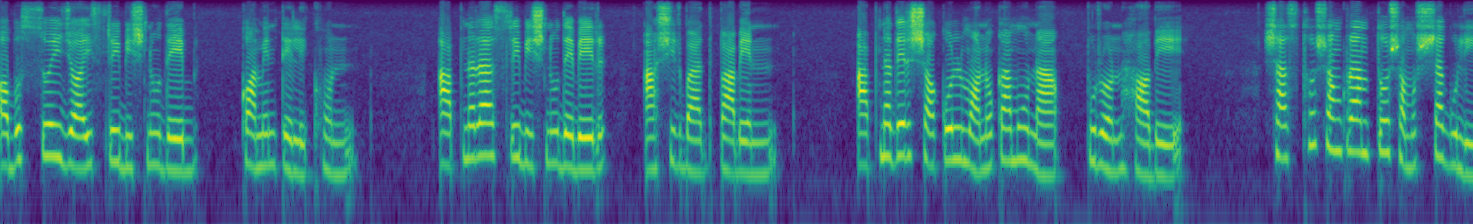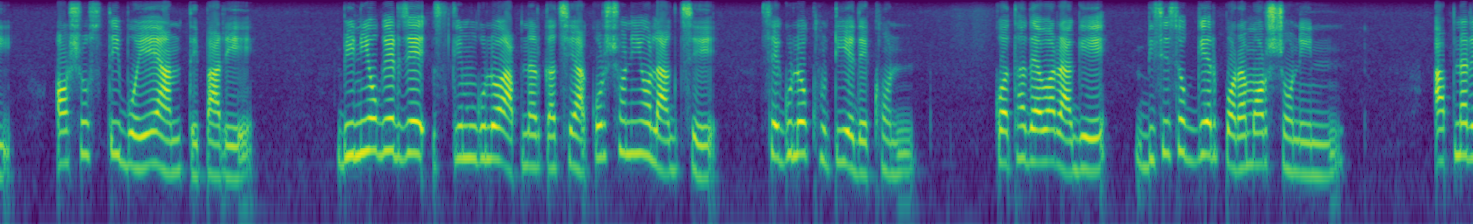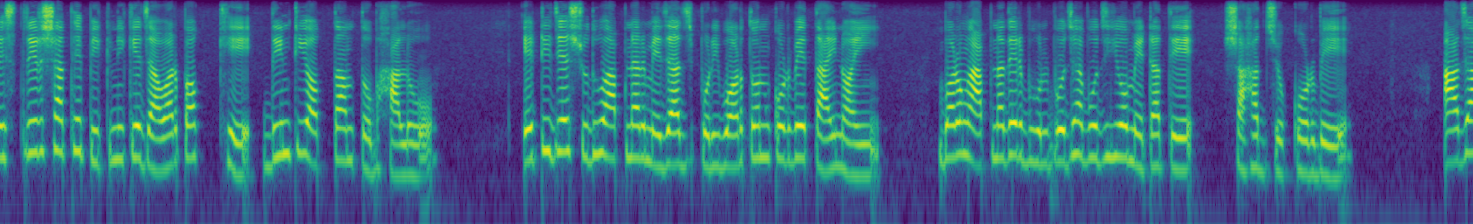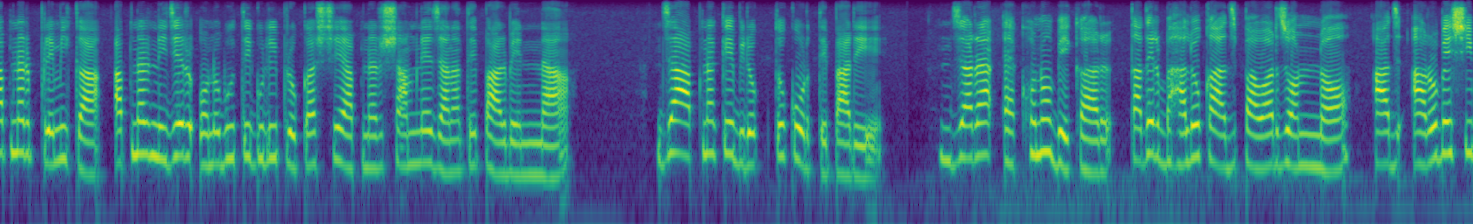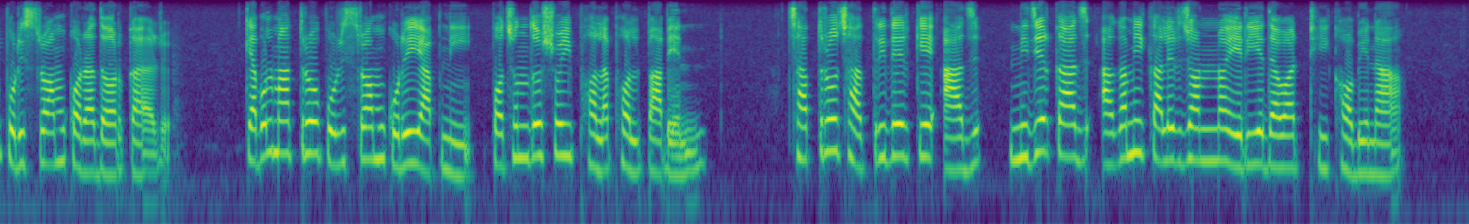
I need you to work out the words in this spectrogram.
অবশ্যই জয় শ্রী বিষ্ণুদেব কমেন্টে লিখুন। আপনারা শ্রী বিষ্ণুদেবের আশীর্বাদ পাবেন। আপনাদের সকল মনোকামনা পূরণ হবে। স্বাস্থ্য সংক্রান্ত সমস্যাগুলি অস্বস্তি বয়ে আনতে পারে। বিনিয়োগের যে স্কিমগুলো আপনার কাছে আকর্ষণীয় লাগছে, সেগুলো খুঁটিয়ে দেখুন। কথা দেওয়ার আগে বিশেষজ্ঞের পরামর্শ নিন। আপনার স্ত্রীর সাথে পিকনিকে যাওয়ার পক্ষে দিনটি অত্যন্ত ভালো। এটি যে শুধু আপনার মেজাজ পরিবর্তন করবে তাই নয়, বরং আপনাদের ভুল বোঝাবুঝিও মেটাতে সাহায্য করবে। আজ আপনার প্রেমিকা আপনার নিজের অনুভূতিগুলি প্রকাশ্যে আপনার সামনে জানাতে পারবেন না, যা আপনাকে বিরক্ত করতে পারে। যারা এখনও বেকার, তাদের ভালো কাজ পাওয়ার জন্য আজ আরও বেশি পরিশ্রম করা দরকার। কেবলমাত্র পরিশ্রম করেই আপনি পছন্দসই ফলাফল পাবেন। ছাত্র ছাত্রীদেরকে আজ নিজের কাজ আগামীকালের জন্য এড়িয়ে দেওয়া ঠিক হবে না।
